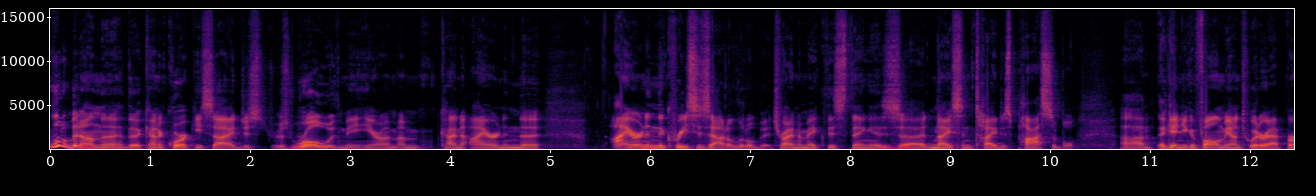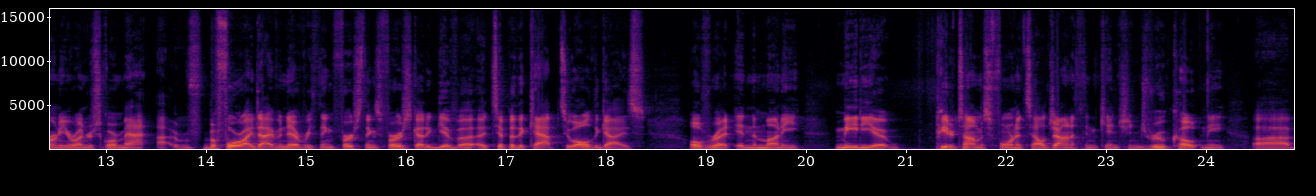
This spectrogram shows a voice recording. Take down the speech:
a little bit on the the kind of quirky side, just just roll with me here. I'm I'm kind of ironing the ironing the creases out a little bit, trying to make this thing as uh, nice and tight as possible. Um, again, you can follow me on Twitter at Bernier underscore Matt. Uh, before I dive into everything, first things first, got to give a, a tip of the cap to all the guys over at In the Money Media. Peter Thomas Fornatale, Jonathan Kinchen, Drew Coatney, uh,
